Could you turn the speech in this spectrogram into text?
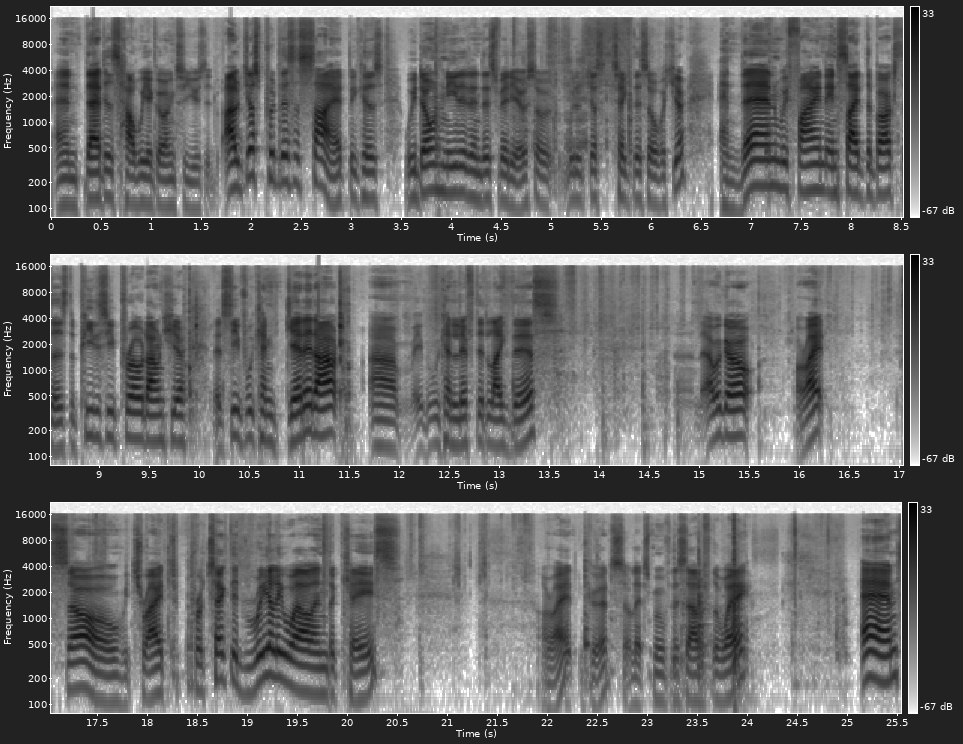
and that is how we are going to use it. I'll just put this aside because we don't need it in this video, so we'll just take this over here. And then we find inside the box, there's the PTZ Pro down here. Let's see if we can get it out. Uh, maybe we can lift it like this. Uh, there we go. All right. So we tried to protect it really well in the case. All right, good. So let's move this out of the way. And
